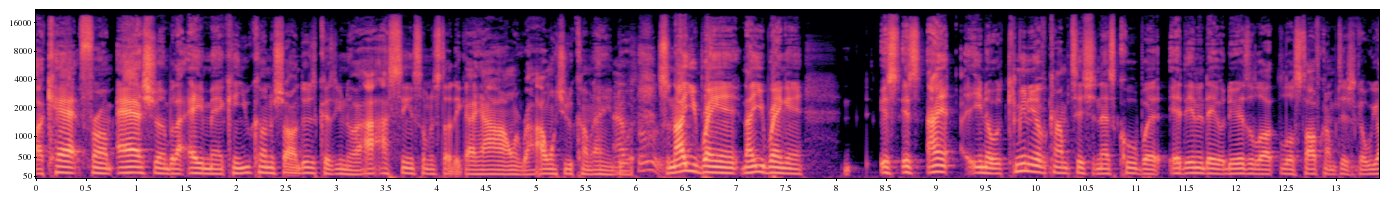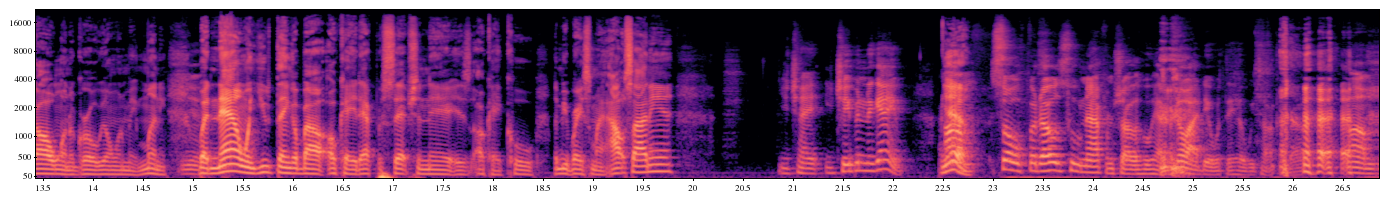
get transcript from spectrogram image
a cat from Asher and be like, "Hey man, can you come to Charlotte and do this? Because you know I, I seen some of the stuff they got here. I want I want you to come down here and do Absolutely. it. So now you bring in now you bring in. It's it's I you know community of competition that's cool, but at the end of the day there is a lot, little soft competition because we all want to grow, we all want to make money. But now when you think about okay, that perception there is okay, cool. Let me bring somebody outside in. You change. You cheapen the game. Yeah. Um, so for those who not from Charlotte who have no idea what the hell we talking about, um,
